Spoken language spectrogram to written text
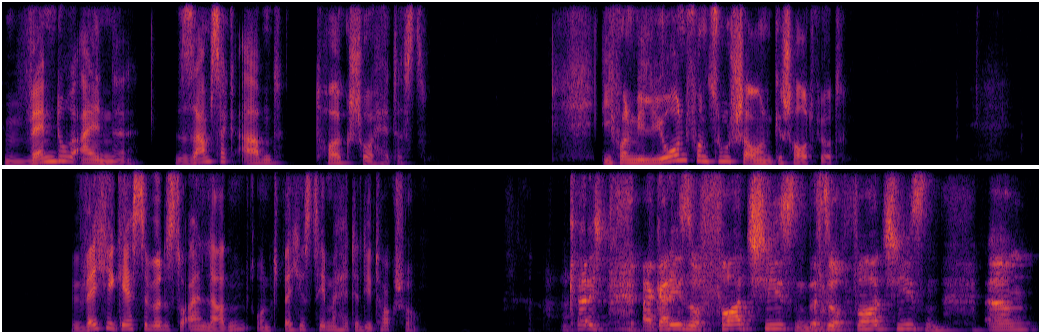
Wenn du eine Samstagabend-Talkshow hättest, die von Millionen von Zuschauern geschaut wird, welche Gäste würdest du einladen und welches Thema hätte die Talkshow? Kann ich, da kann ich sofort schießen, sofort schießen. Ähm,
